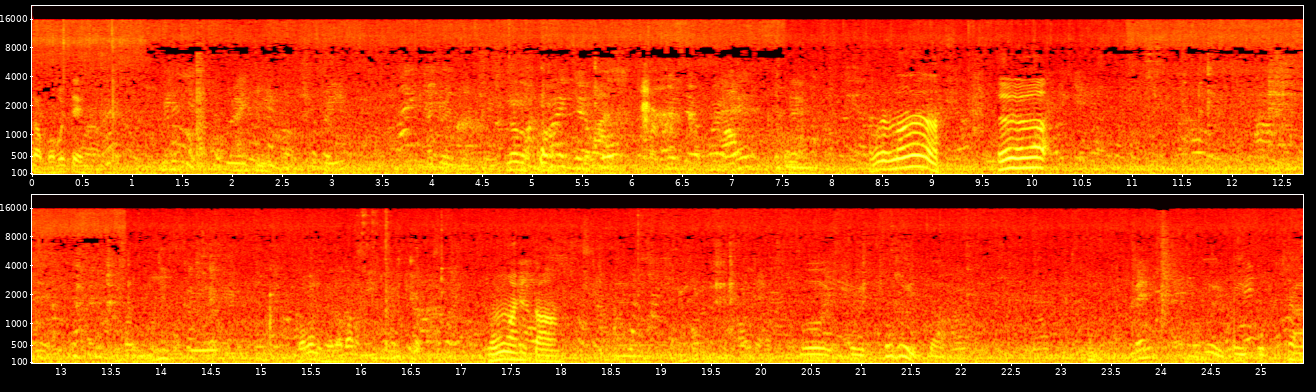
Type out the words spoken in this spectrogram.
나 먹을 때 고맙습니다. 먹어도 되나 봐. 너무 맛있다. 뭐 저기 토구 있다. 토구 있고 곱창,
